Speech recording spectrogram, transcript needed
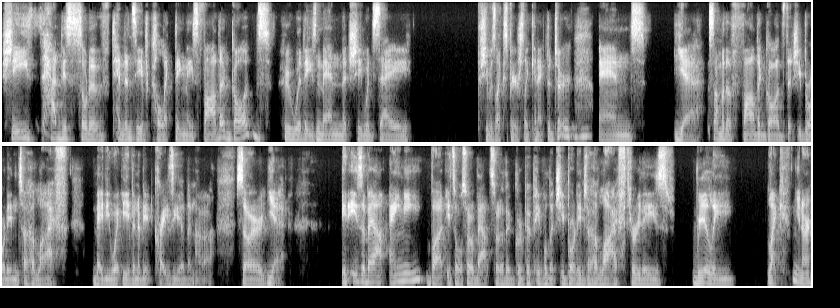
She had this sort of tendency of collecting these father gods who were these men that she would say she was like spiritually connected to. Mhm. And yeah, some of the father gods that she brought into her life maybe were even a bit crazier than her. So yeah, it is about Amy, but it's also about sort of the group of people that she brought into her life through these really like, you know,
